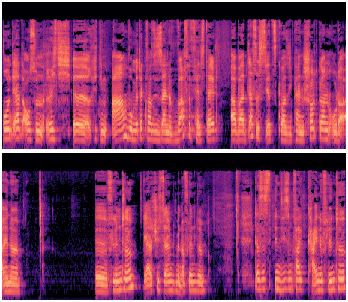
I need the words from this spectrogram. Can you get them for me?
Und er hat auch so einen richtig, äh, richtigen Arm, womit er quasi seine Waffe festhält. Aber das ist jetzt quasi keine Shotgun oder eine äh, Flinte. Ja, er schießt eigentlich mit einer Flinte. Das ist in diesem Fall keine Flinte,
